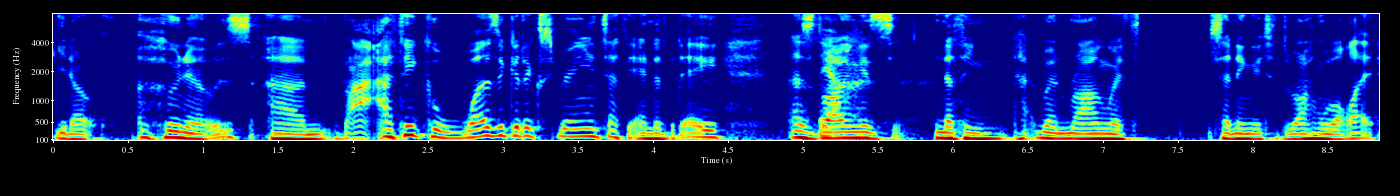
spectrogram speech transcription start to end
You know, who knows? Um, but I- think it was a good experience at the end of the day, as Yeah. long as nothing went wrong with sending it to the wrong wallet.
